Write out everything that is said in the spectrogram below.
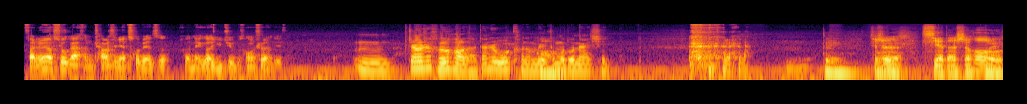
反正要修改很长时间错别字和那个语句不通顺的地方。嗯，这样是很好的，但是我可能没这么多耐心。对，就是写的时候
